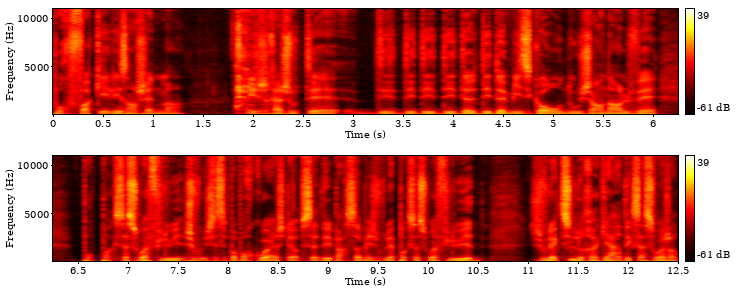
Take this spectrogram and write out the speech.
pour fucker les enchaînements. Et je rajoutais des- des demi-secondes où j'en enlevais pour pas que ce soit fluide. Je, je sais pas pourquoi, j'étais obsédé par ça, mais je voulais pas que ce soit fluide. Je voulais que tu le regardes et que ça soit genre.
